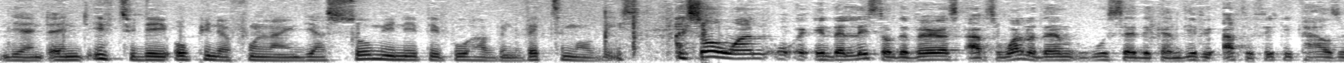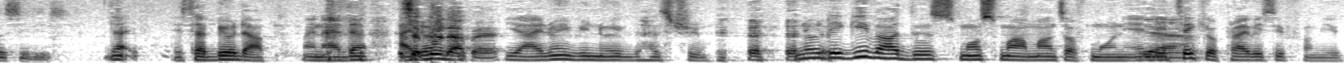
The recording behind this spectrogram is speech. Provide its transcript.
yeah. And, and if today open a phone line, there are so many people who have been victim of this. I saw one in the list of the various apps. One of them who said they can give you up to fifty thousand cedis. Yeah, it's a build up, and I don't. It's I a don't- build-up, eh? Yeah, I don't even know if that's true. you know, they give out those small, small amounts of money, and Yeah. they take your privacy from you.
